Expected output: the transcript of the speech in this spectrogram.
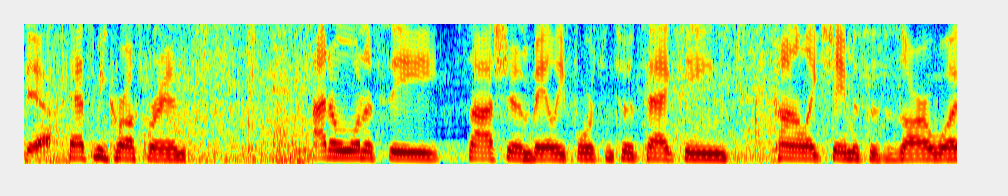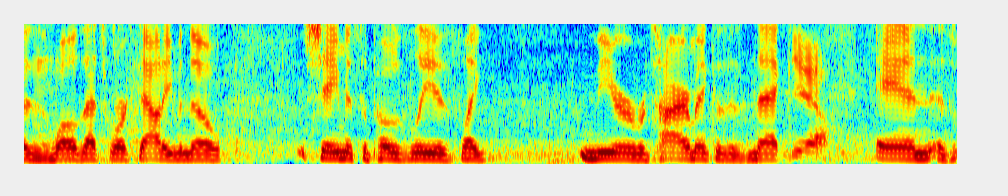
Yeah. It has to be cross brands. I don't want to see Sasha and Bayley forced into a tag team, kind of like Sheamus and Cesaro was, as mm-hmm. well as that's worked out. Even though Sheamus supposedly is like near retirement because his neck, Yeah. and as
